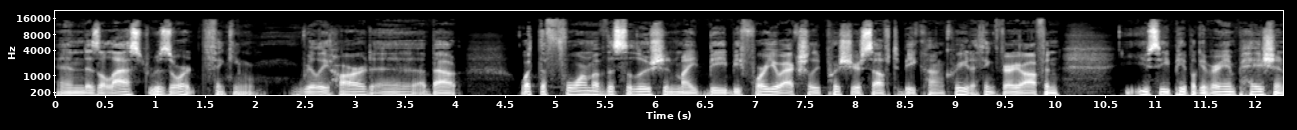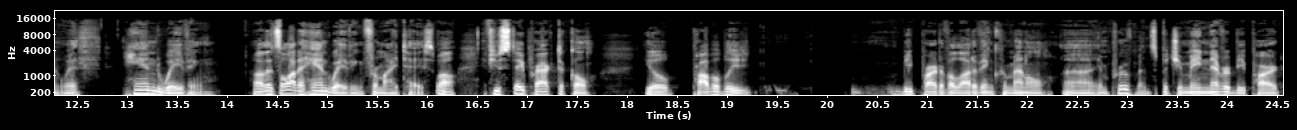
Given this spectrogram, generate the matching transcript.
and as a last resort, thinking really hard uh, about what the form of the solution might be before you actually push yourself to be concrete. I think very often you see people get very impatient with hand waving. Well, that's a lot of hand waving for my taste. Well, if you stay practical, you'll probably be part of a lot of incremental uh, improvements, but you may never be part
